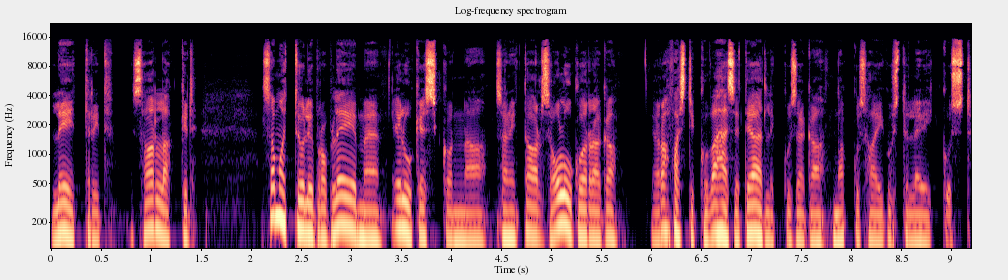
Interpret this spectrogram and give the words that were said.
leetrid, sarlakid, samuti oli probleeme elukeskkonna sanitaarse olukorraga ja rahvastiku vähese teadlikkusega nakkushaiguste levikust.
